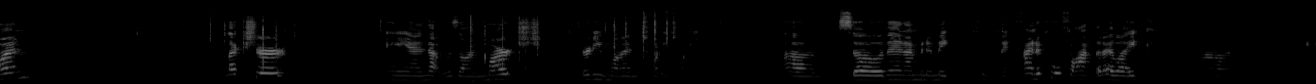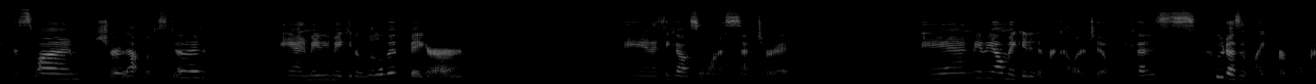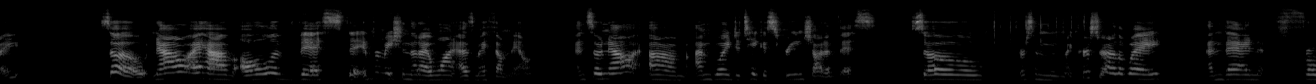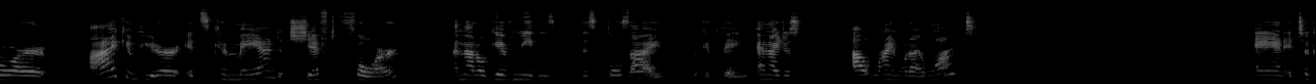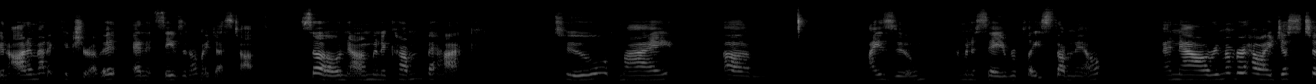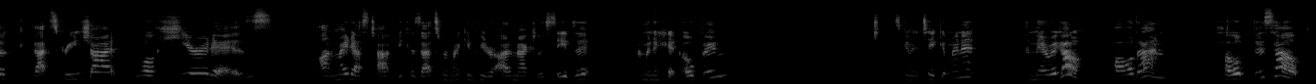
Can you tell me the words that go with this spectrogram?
lecture, and that was on March 31, 2020. Um, so then I'm going to make find a cool font that I like. Um, maybe this one. Sure, that looks good and maybe make it a little bit bigger. And I think I also want to center it. And maybe I'll make it a different color too, because who doesn't like purple, right? So now I have all of this, the information that I want as my thumbnail. And so now um, I'm going to take a screenshot of this. So first I'm going to move my cursor out of the way, and then for my computer, it's Command Shift 4, and that'll give me these this bullseye looking thing and I just outline what I want. And it took an automatic picture of it and it saves it on my desktop. So now I'm going to come back to my, um, my Zoom. I'm going to say replace thumbnail. And now remember how I just took that screenshot? Well, here it is on my desktop because that's where my computer automatically saves it. I'm going to hit open take a minute, and there we go. All done. Hope this helped.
